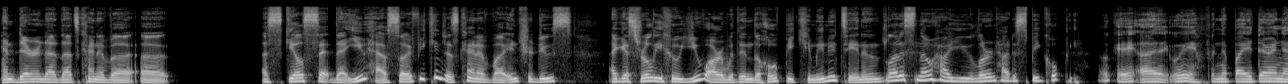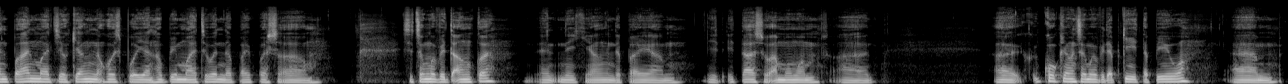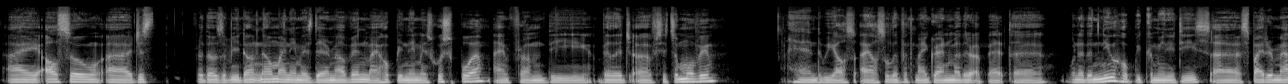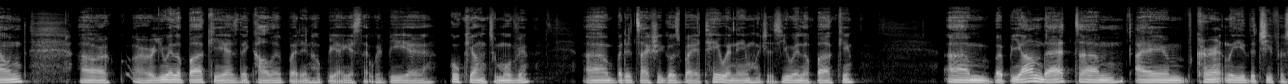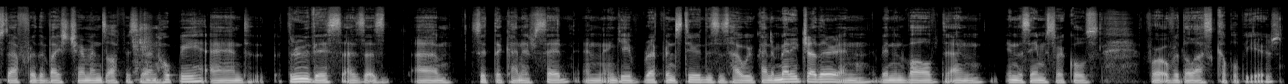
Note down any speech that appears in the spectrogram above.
and Darren, that that's kind of a a, a skill set that you have. So if you can just kind of uh, introduce. I guess really who you are within the Hopi community, and then let us know how you learned how to speak Hopi. Okay. Uh, uy, napay teran yan pahan ma chok yang na hos po yan hopi ma tuan napay pas um, si chong mo vita angka ni yang napay um, itaso amo mam uh, uh, kok yang sa mo vita ki tapiwa. Um, I also uh, just for those of you don't know, my name is Darren Melvin. My Hopi name is Huspua. I'm from the village of Sitsumovi. And we also, I also live with my grandmother up at uh, one of the new Hopi communities, uh, Spider Mound, or, or Uelopaki as they call it. But in Hopi, I guess that would be uh, Kukyang Tumuvi. Uh, but it actually goes by a Tewa name, which is Uelopaki. Um, but beyond that, um, I am currently the chief of staff for the vice chairman's office here in Hopi. And through this, as, as um, Sutta kind of said and, and gave reference to, this is how we've kind of met each other and been involved and in the same circles for over the last couple of years.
